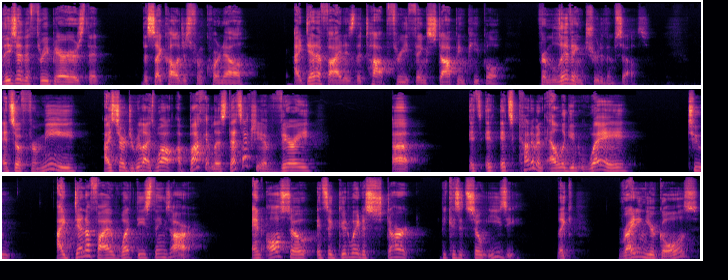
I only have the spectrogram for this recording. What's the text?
these are the three barriers that the psychologist from Cornell identified as the top three things stopping people from living true to themselves. And so for me, I started to realize, well, a bucket list, that's actually a very, uh, it's, it, it's kind of an elegant way to identify what these things are. And also, it's a good way to start because it's so easy. Like writing your goals,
